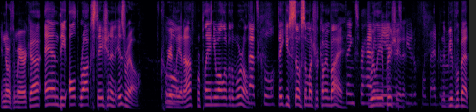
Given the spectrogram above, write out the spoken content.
in North America, and the alt rock station in Israel. Cool. Weirdly enough, we're playing you all over the world. That's cool. Thank you so so much for coming by. Thanks for having Really me Really appreciate in this it. beautiful bedroom. In a beautiful bed.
